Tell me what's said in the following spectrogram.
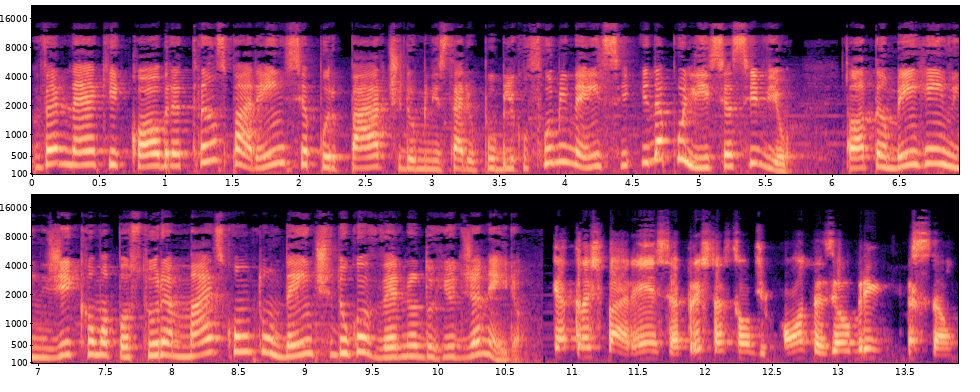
Werneck cobra transparência por parte do Ministério Público Fluminense e da Polícia Civil. Ela também reivindica uma postura mais contundente do governo do Rio de Janeiro. Que a transparência, a prestação de contas é obrigação,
